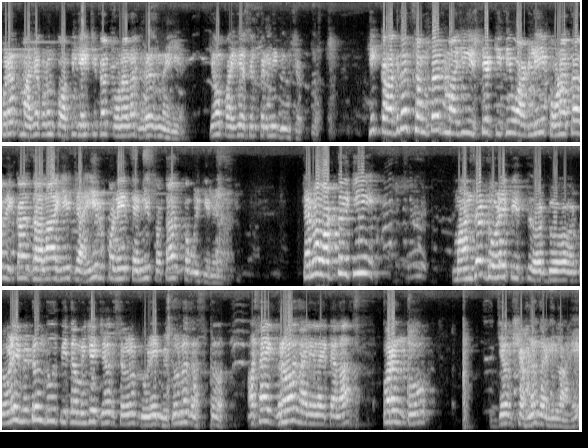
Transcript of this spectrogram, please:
परत माझ्याकडून कॉपी घ्यायची का कोणाला गरज नाही आहे किंवा पाहिजे असेल तर मी देऊ शकतो. ही कागदच सांगतात माझी इस्टेट किती वाढली कोणाचा विकास झाला हे जाहीरपणे त्यांनी स्वतःच कबूल केलेलं आहे. त्यांना वाटतंय की मांजर डोळे पित डोळे मिटून दूध पितं म्हणजे जग सगळं डोळे मिटूनच असतं. असा एक ग्रह झालेला आहे त्याला. परंतु जग शहाणं झालेलं आहे.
